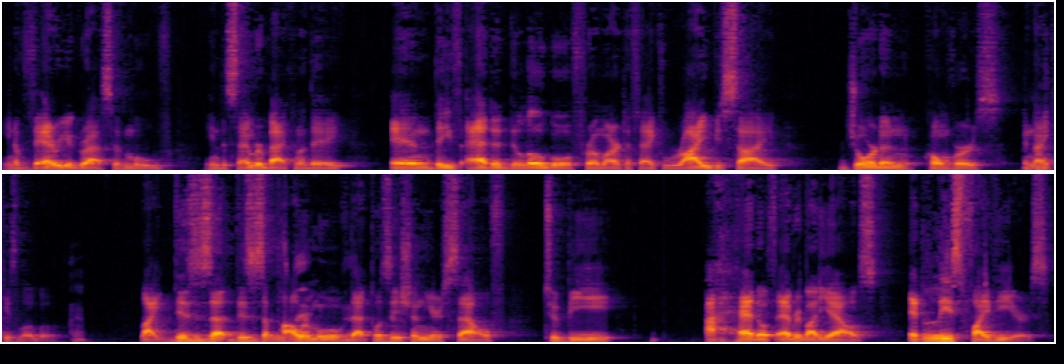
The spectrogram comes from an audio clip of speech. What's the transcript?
in a very aggressive move in December back in the day, and they've added the logo from RTFKT right beside Jordan, Converse, and mm-hmm. Nike's logo. Yeah. Like this is a this is a power big. move yeah. that position yourself to be ahead of everybody else at least five years.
